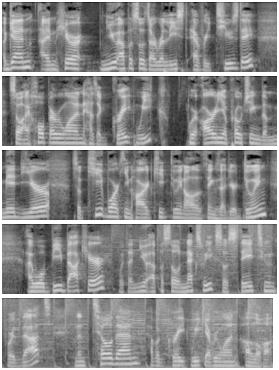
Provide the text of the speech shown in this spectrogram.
Again, I'm here New episodes are released every Tuesday. So I hope everyone has a great week. We're already approaching the mid year. So keep working hard, keep doing all the things that you're doing. I will be back here with a new episode next week, so stay tuned for that. And until then, have a great week, everyone. Aloha.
